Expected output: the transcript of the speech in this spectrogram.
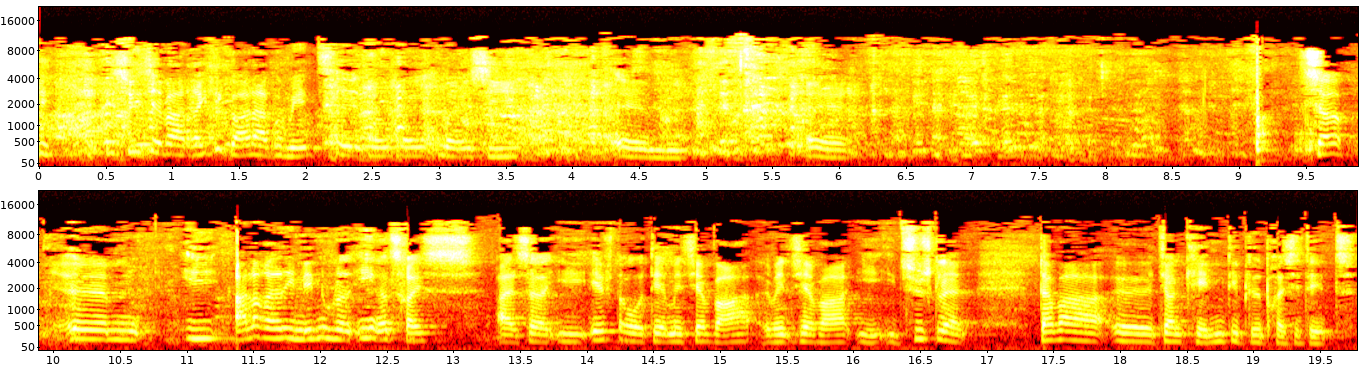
det synes jeg var et rigtig godt argument, øh, må, må, må jeg sige. Øhm, øh, så øhm, i, allerede i 1961, altså i efteråret der, mens jeg var, mens jeg var i, i Tyskland, der var øh, John Kennedy blevet præsident.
